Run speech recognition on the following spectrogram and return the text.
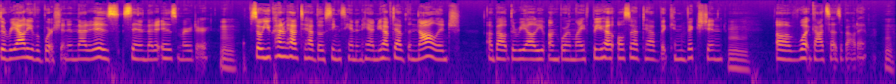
the reality of abortion and that it is sin, that it is murder. Mm. So you kind of have to have those things hand in hand. You have to have the knowledge about the reality of unborn life, but you ha- also have to have the conviction mm. of what God says about it. Mm.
